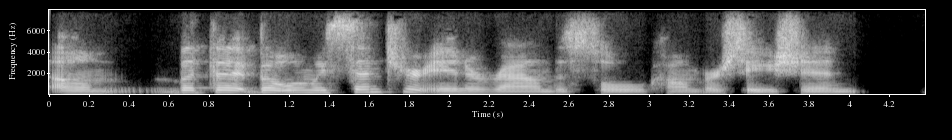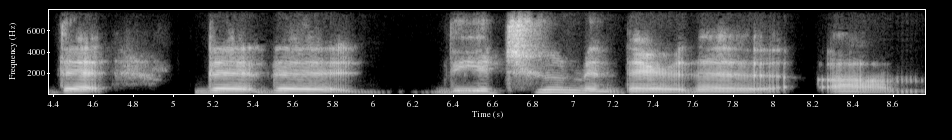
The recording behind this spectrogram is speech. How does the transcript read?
Um, but the but when we center in around the soul conversation, that the the the attunement there the um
